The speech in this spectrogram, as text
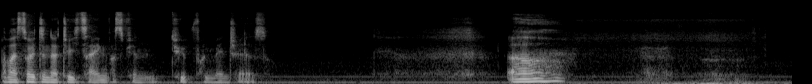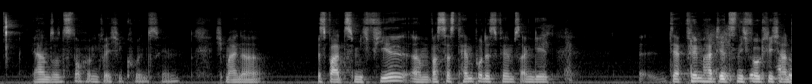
Aber es sollte natürlich zeigen, was für ein Typ von Mensch er ist. Äh, ja, ansonsten noch irgendwelche coolen Szenen. Ich meine, es war ziemlich viel. Ähm, was das Tempo des Films angeht, äh, der Film hat jetzt nicht wirklich an.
